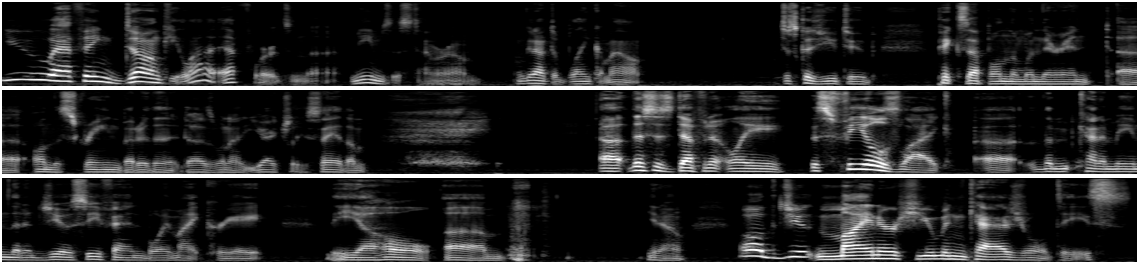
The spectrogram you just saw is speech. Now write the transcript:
You effing donkey. A lot of F words in the memes this time around. I'm going to have to blank them out. Just because YouTube picks up on them when they're in uh, on the screen better than it does when you actually say them. Uh, this is definitely, this feels like uh, the kind of meme that a GOC fanboy might create. The uh, whole um, you know, oh, the Jew- minor human casualties.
